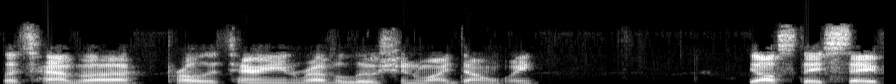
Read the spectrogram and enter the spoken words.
Let's have a proletarian revolution, why don't we? Y'all stay safe.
